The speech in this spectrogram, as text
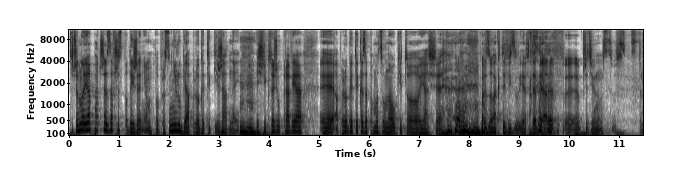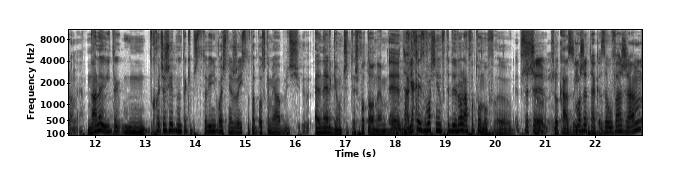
Znaczy, no ja patrzę zawsze z podejrzeniem, po prostu nie lubię apologetyki żadnej. Mhm. Jeśli ktoś uprawia e, apologetykę za pomocą nauki, to ja się bardzo aktywizuję wtedy, ale w e, przeciwną stronę. No ale i tak, mm, chociaż jedno takie przedstawienie właśnie, że istota boska miała być energią, czy też fotonem. E, tak. Jaka jest właśnie wtedy rola fotonów e, przy, znaczy, przy okazji? Może tak, zauważam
